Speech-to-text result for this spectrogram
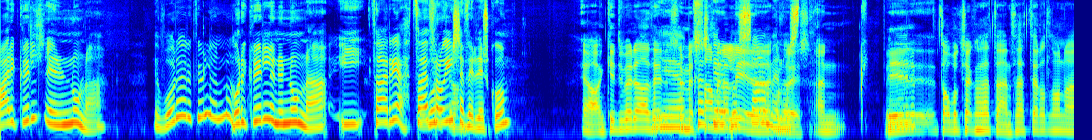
var í grillinu núna. Já, voru þeir í grillinu núna? Voru í grillinu núna í... Það er rétt. Það er frá það. Ísafirði, sko. Já, en getur verið að þeir Já, sem er samin að svoleiðis. En við dobbeltcheckum þetta, en þetta er allavega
